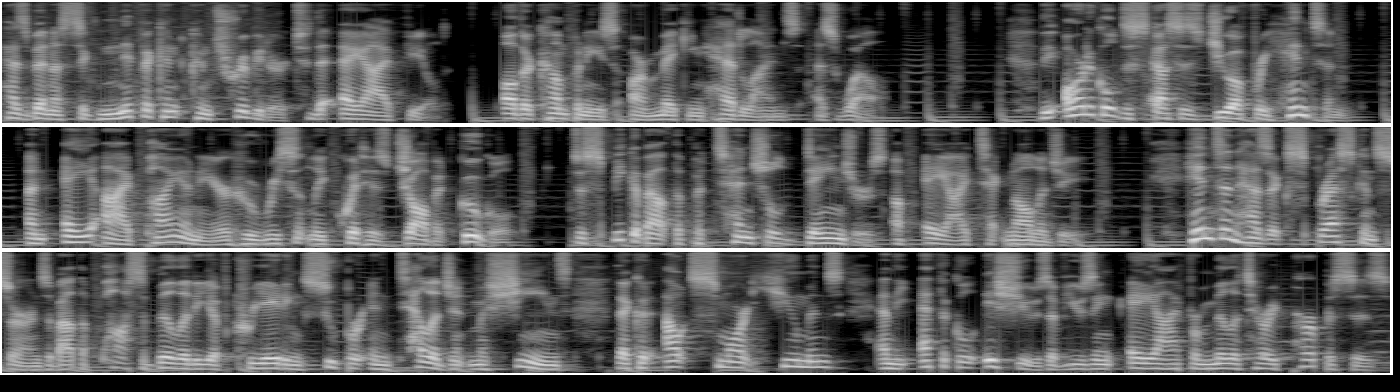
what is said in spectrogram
has been a significant contributor to the AI field, other companies are making headlines as well. The article discusses Geoffrey Hinton, an AI pioneer who recently quit his job at Google, to speak about the potential dangers of AI technology Hinton has expressed concerns about the possibility of creating super intelligent machines that could outsmart humans and the ethical issues of using AI for military purposes.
